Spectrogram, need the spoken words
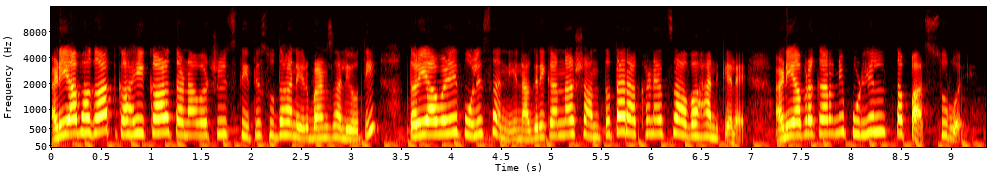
आणि या भागात काही काळ तणावाची स्थिती सुद्धा निर्माण झाली होती. तर यावेळी पोलिसांनी नागरिकांना शांतता राखण्याचं आवाहन केलंय. आणि या प्रकरणी पुढील तपास सुरू आहे.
